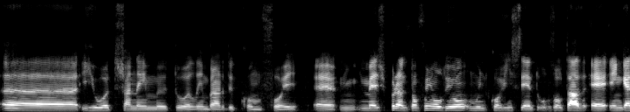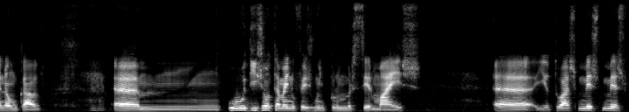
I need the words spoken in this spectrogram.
Uh, e o outro já nem me estou a lembrar de como foi, uh, mas pronto, não foi um Lyon muito convincente. O resultado é engana um bocado. Um, o Dijon também não fez muito por merecer mais. Uh, eu estou acho mesmo, mesmo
